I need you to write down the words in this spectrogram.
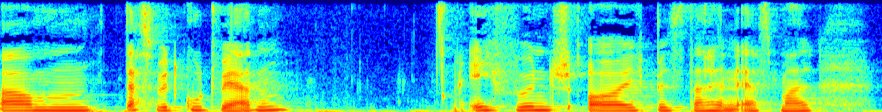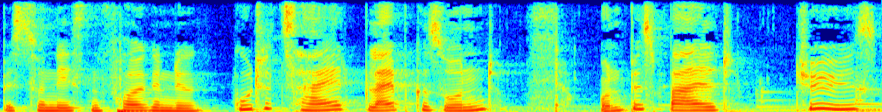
Ähm, das wird gut werden. Ich wünsche euch bis dahin erstmal bis zur nächsten Folge eine gute Zeit, bleibt gesund und bis bald. Tschüss.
